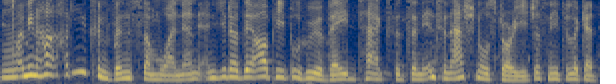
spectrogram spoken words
Mm, I mean, how, how do you convince someone? And, and, you know, there are people who evade tax. It's an international story. You just need to look at,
